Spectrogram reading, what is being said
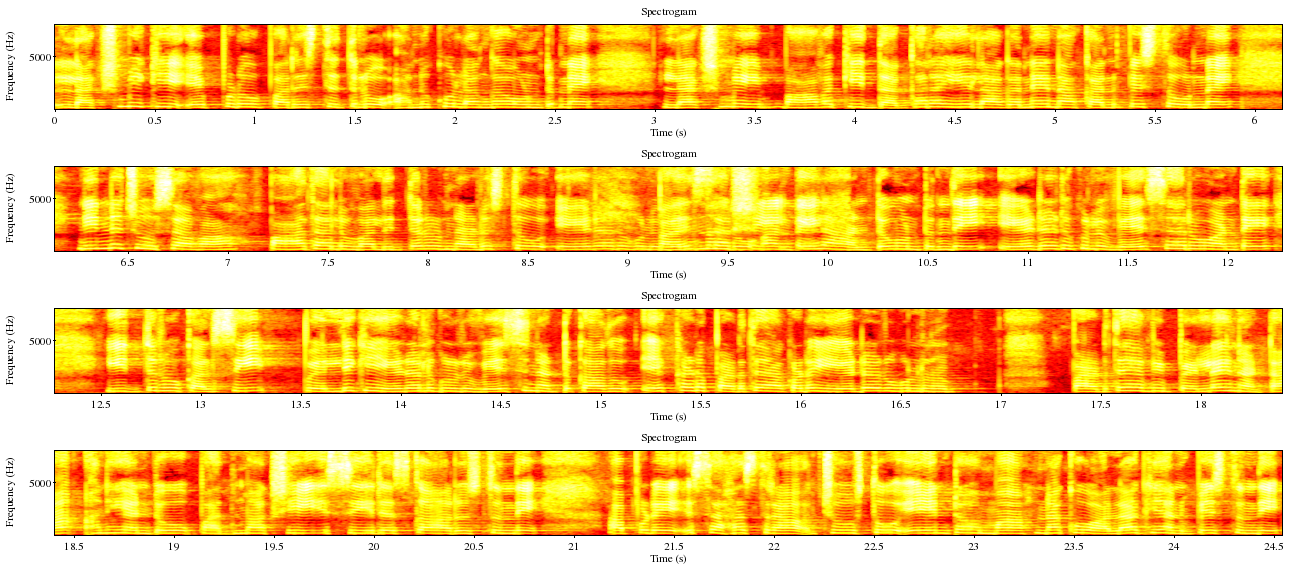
లక్ష్మికి ఎప్పుడు పరిస్థితులు అనుకూలంగా ఉంటున్నాయి. లక్ష్మి బావకి దగ్గర అయ్యేలాగానే నాకు అనిపిస్తూ ఉన్నాయి. నిన్ను చూసావా? పాదాలు వాళ్ళిద్దరూ నడుస్తూ ఏడడుగులు వేశారు అంటే ఇలా అంటూ ఉంటుంది. ఏడడుగులు వేశారు అంటే ఇద్దరూ కలిసి పెళ్ళికి ఏడడుగులు వేసినట్టు కాదు. ఎక్కడ పడితే అక్కడ ఏడడుగులు పడితే అవి పెళ్ళైనట్ట అని అంటూ పద్మాక్షి సీరియస్గా అరుస్తుంది. అప్పుడే సహస్ర చూస్తూ ఏంటో అమ్మా నాకు అలాగే అనిపిస్తుంది.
